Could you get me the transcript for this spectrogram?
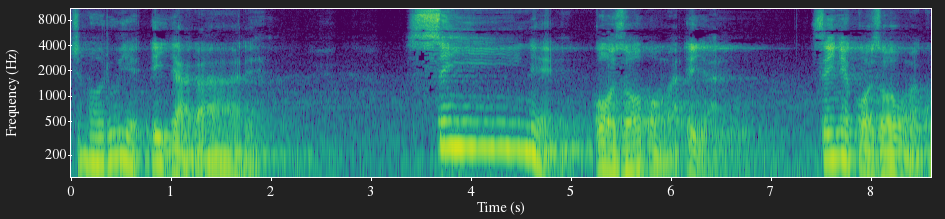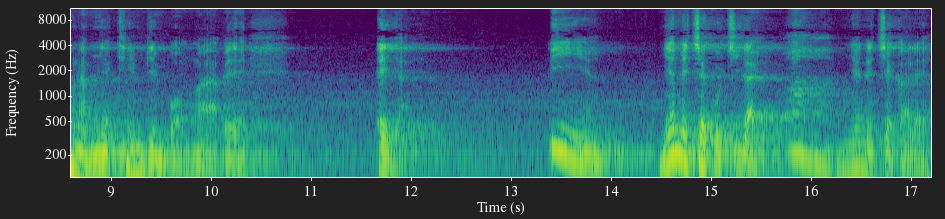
ကျွန်တော်တို့ရဲ့အိယာကတဲ့စိတ်နဲ့ကော်စောပေါ်မှာအိယာစိတ်နဲ့ကော်စောပေါ်မှာခုနမြက်ခင်းပြင်ပေါ်မှာပဲအိယာပြီးရင်မျက်နှာချက်ကိုကြည့်လိုက်ဟာမျက်နှာချက်ကလည်း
